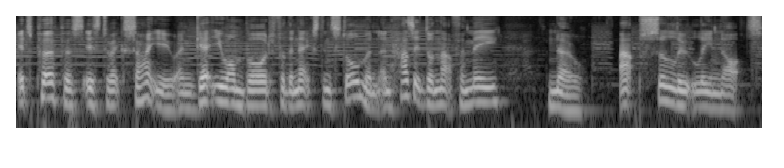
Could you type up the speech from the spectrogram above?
Its purpose is to excite you and get you on board for the next instalment, and has it done that for me? No, absolutely not.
